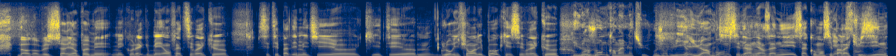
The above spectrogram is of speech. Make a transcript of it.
non, non, mais je charrie un peu mes, mes collègues, mais en fait, c'est vrai que c'était pas des métiers euh, qui étaient euh, glorifiants à l'époque, et c'est vrai que. Il y a eu un boom quand même là-dessus. Aujourd'hui, Il y a eu un boom ces dernières années. Ça a commencé par la cuisine.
